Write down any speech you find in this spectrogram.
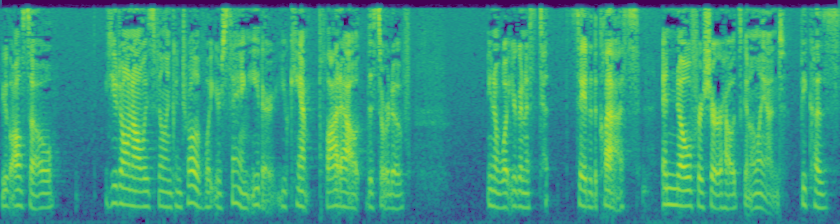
you also you don't always feel in control of what you're saying either. You can't plot out the sort of, you know, what you're going to say to the class and know for sure how it's going to land because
